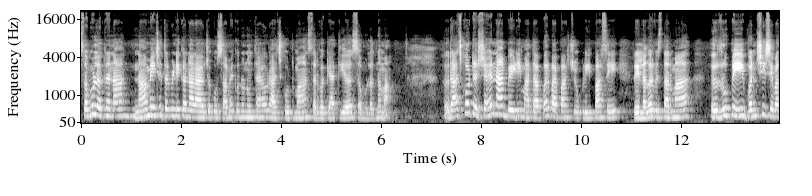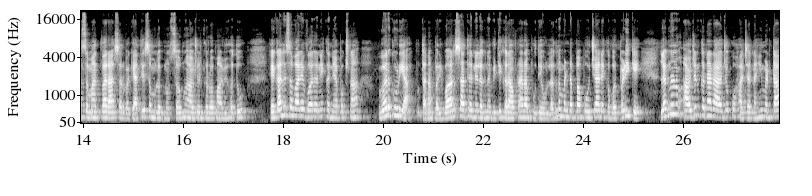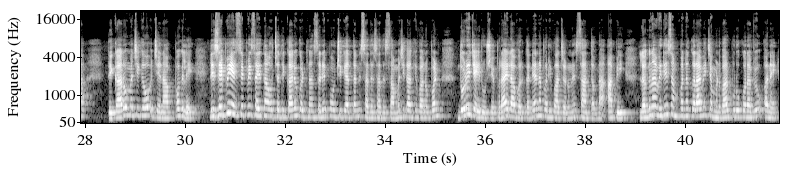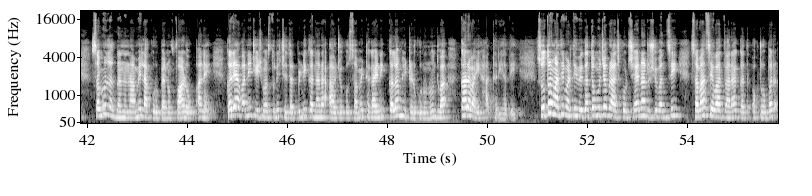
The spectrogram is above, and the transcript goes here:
સમૂહ લગ્નના નામે છેતરપિંડી કરનાર આયોજકો સામે ગુનો નોંધાયો રાજકોટમાં સર્વજ્ઞાતીય સમૂહ લગ્નમાં રાજકોટ શહેરના બેડી માતા પર બાયપાસ ચોકડી પાસે રેલનગર વિસ્તારમાં રૂપી વંશી સેવા સમાજ દ્વારા સર્વજ્ઞાતીય સમૂહ લગ્નોત્સવનું આયોજન કરવામાં આવ્યું હતું. ગઈકાલે સવારે વર અને કન્યા પક્ષના વરઘોડિયા પોતાના પરિવાર સાથે અને લગ્ન વિધિ કરાવનારા ભૂદેવ લગ્ન મંડપમાં પહોંચ્યા અને ખબર પડી કે લગ્નનું આયોજન કરનારા આયોજકો હાજર નહીં મળતા દેકારો મચી ગયો, જેના પગલે ડીસીપી એસીપી સહિતના ઉચ્ચ અધિકારીઓ ઘટના સ્થળે પહોંચી ગયા હતા અને સાથે સાથે સામાજિક આગેવાનો પણ દોડી જઈ રોષે ભરાયેલા વરકન્યાના પરિવારજનોને સાંત્વના આપી લગ્ન વિધિ સંપન્ન કરાવી, ચમણવાર પૂરો કરાવ્યો અને સમૂહ લગ્નના નામે લાખો રૂપિયાનો ફાળો અને કર્યાવરની ચીજવસ્તુની છેતરપિંડી કરનારા આયોજકો સામે ઠગાઈની કલમ હેઠળ ગુનો નોંધવા કાર્યવાહી હાથ ધરી હતી. સૂત્રોમાંથી મળતી વિગતો મુજબ, રાજકોટ શહેરના ઋષિવંશી સમાજ સેવા દ્વારા ગત ઓક્ટોબર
